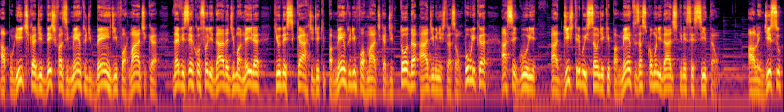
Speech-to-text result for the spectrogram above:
A política de desfazimento de bens de informática deve ser consolidada de maneira que o descarte de equipamento de informática de toda a administração pública assegure a distribuição de equipamentos às comunidades que necessitam. Além disso,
